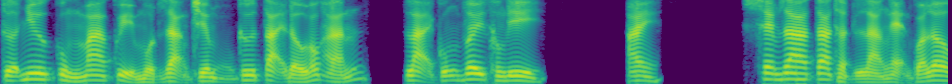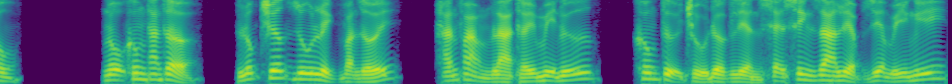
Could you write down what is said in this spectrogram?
tựa như cùng ma quỷ một dạng chiêm cư tại đầu góc hắn, lại cũng vây không đi. Ai? Xem ra ta thật là nghẹn quá lâu. Nộ không than thở, lúc trước du lịch vạn giới, hắn phàm là thấy mỹ nữ, không tự chủ được liền sẽ sinh ra liệp diệm ý nghĩ.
